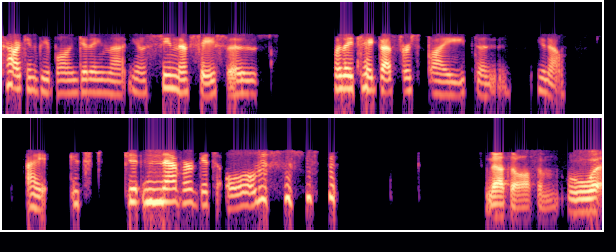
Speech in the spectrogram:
talking to people and getting that, you know, seeing their faces when they take that first bite and, you know, I it's it never gets old. That's awesome. What,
